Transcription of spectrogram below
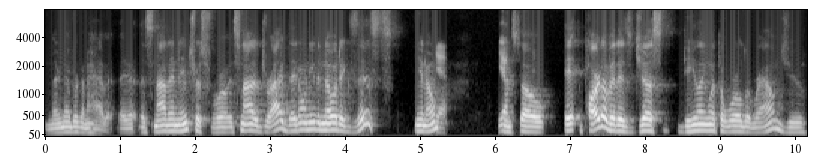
and they're never going to have it. They, it's not an interest for them. It's not a drive. They don't even know it exists. You know. Yeah. Yeah. And so it part of it is just dealing with the world around you.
